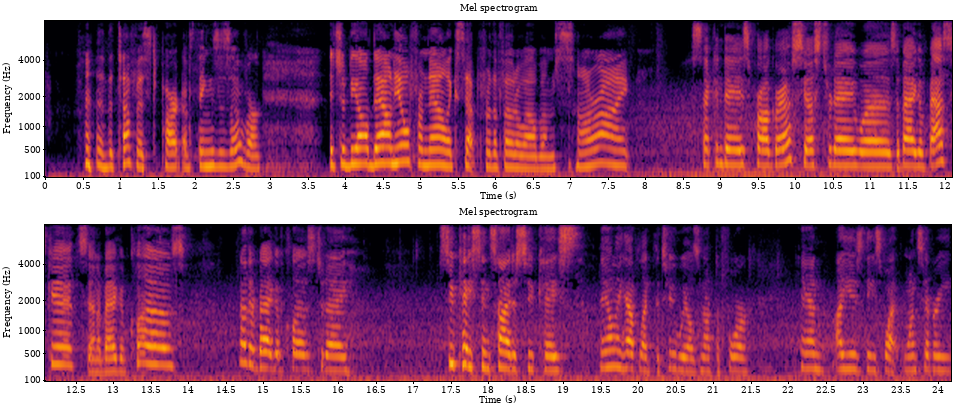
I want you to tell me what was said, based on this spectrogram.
the toughest part of things is over. It should be all downhill from now except for the photo albums. All right. Second day's progress. Yesterday was a bag of baskets and a bag of clothes. Another bag of clothes today. Suitcase inside a suitcase. They only have like the two wheels, not the four and I use these, what, once every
